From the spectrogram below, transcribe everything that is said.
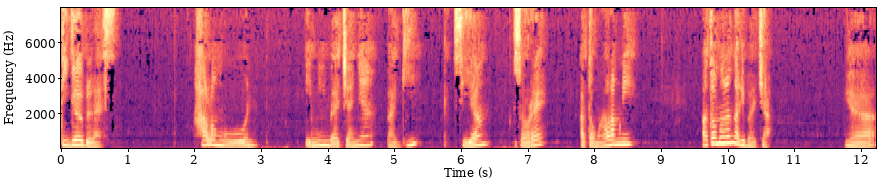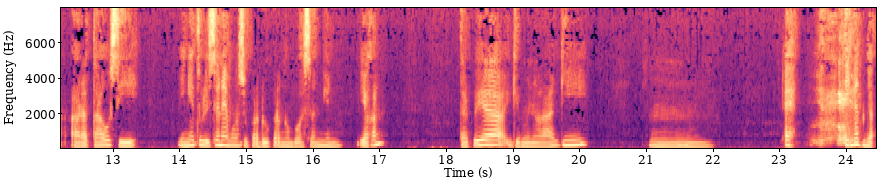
13. Halo Gun, ini bacanya pagi, siang, sore, atau malam nih? Atau malah nggak dibaca? Ya, Ara tahu sih, ini tulisan emang super duper ngebosenin, ya kan? Tapi ya gimana lagi? Hmm. Eh, ingat nggak?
